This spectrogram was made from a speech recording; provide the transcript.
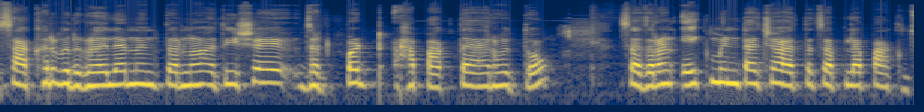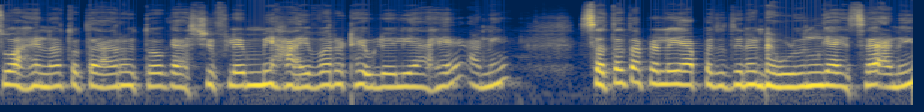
साखर विरघळल्यानंतरनं अतिशय झटपट हा पाक तयार होतो. साधारण एक मिनटाच्या आतच आपला पाक जो आहे ना तो तयार होतो. गॅसची फ्लेम मी हायवर ठेवलेली आहे आणि सतत आपल्याला या पद्धतीने ढवळून घ्यायचं आहे आणि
